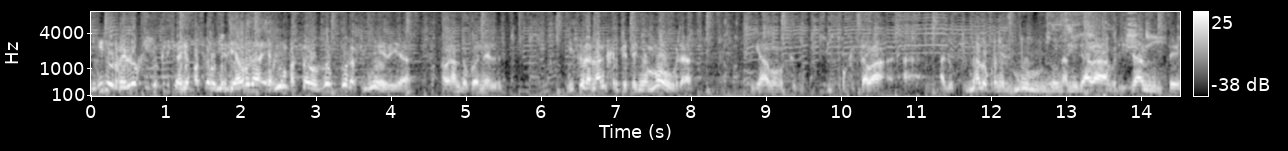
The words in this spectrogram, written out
miro el reloj y yo creí que había pasado media hora, y habían pasado dos horas y media hablando con él. Y eso era el ángel que tenía Moura, digamos, un tipo que estaba alucinado con el mundo, una mirada brillante.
